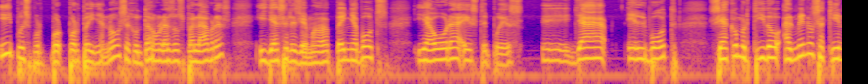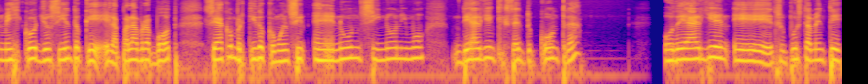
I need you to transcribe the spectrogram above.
y pues por, por, Peña, ¿no? Se juntaron las dos palabras y ya se les llamaba Peña Bots y ahora este pues eh, ya el bot se ha convertido, al menos aquí en México, yo siento que la palabra bot se ha convertido como en, un sinónimo de alguien que está en tu contra o de alguien eh, supuestamente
